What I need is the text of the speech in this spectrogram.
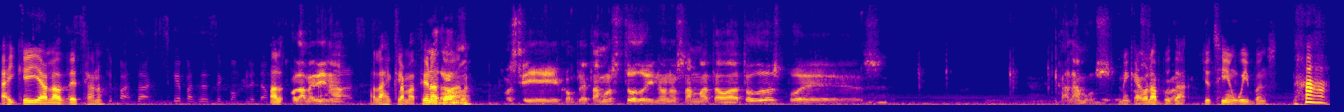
hay que ir a las de estas, ¿no? ¿Qué pasa? ¿Qué pasa si completamos? Al- Hola, Medina. A las exclamaciones a todas, ¿no? Pues si completamos todo y no nos han matado a todos, pues... Ganamos. Me cago en la puta. Yo estoy en Weapons.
